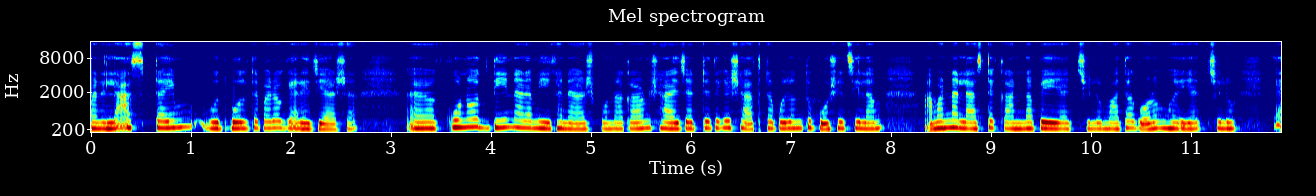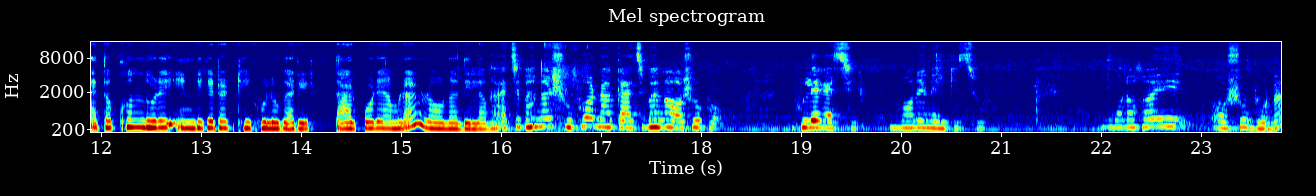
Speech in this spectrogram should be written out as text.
মানে লাস্ট টাইম বলতে পারো গ্যারেজে আসা। কোনো দিন আর আমি এখানে আসব না, কারণ সাড়ে চারটে থেকে সাতটা পর্যন্ত বসেছিলাম। আমার না লাস্টে কান্না পেয়ে যাচ্ছিল, মাথা গরম হয়ে যাচ্ছিল। এতক্ষণ ধরে ইন্ডিকেটার ঠিক হলো গাড়ির, তারপরে আমরা রওনা দিলাম। কাঁচ ভাঙা শুভ না কাঁচ ভাঙা অশুভ? ভুলে গেছি, মনে নেই কিছু। মনে হয় অশুভ না?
